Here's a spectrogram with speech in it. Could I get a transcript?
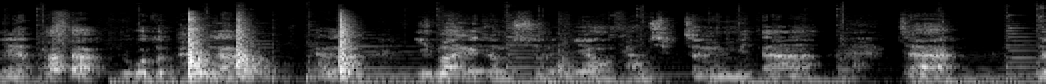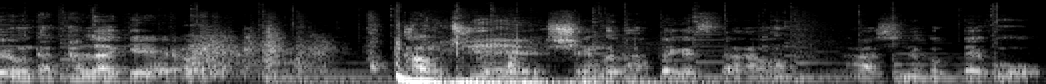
예 바닥 이것도 탈락 탈락 이 방의 점수는요 30점입니다. 자 여러분 다 탈락이에요. 다음 주에 쉬는 거 다 빼겠어요? 다 쉬는 거 빼고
